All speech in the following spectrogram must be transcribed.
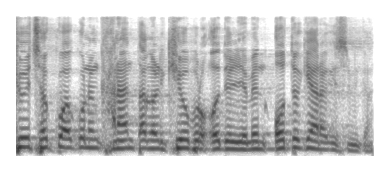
그 적과 꾸는 가나안 땅을 기업으로 얻으려면 어떻게 하라겠습니까?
